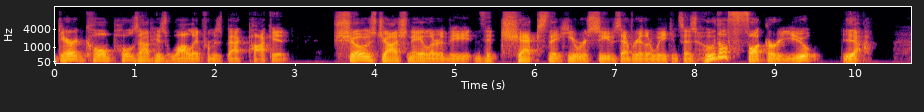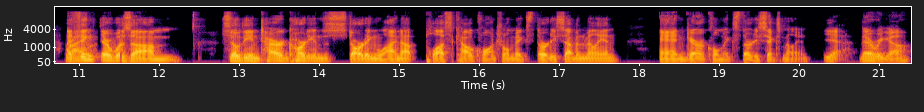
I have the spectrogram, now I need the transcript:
Gerrit Cole pulls out his wallet from his back pocket, shows Josh Naylor the the checks that he receives every other week, and says, "Who the fuck are you?" Yeah. I Right? think there was um so the entire Guardians starting lineup plus Cal Quantrill makes 37 million and Gerrit Cole makes 36 million. Yeah, there we go.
